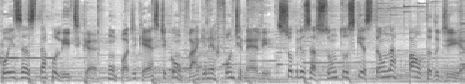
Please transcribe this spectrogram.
Coisas da Política, um podcast com Wagner Fontinelli sobre os assuntos que estão na pauta do dia.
